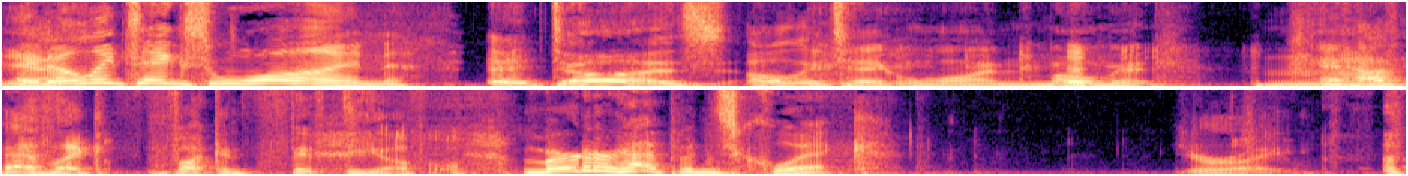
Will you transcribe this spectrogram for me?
It only takes one. It does only take one moment. Mm-hmm. And I've had like fucking 50 of them. Murder happens quick. You're right.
